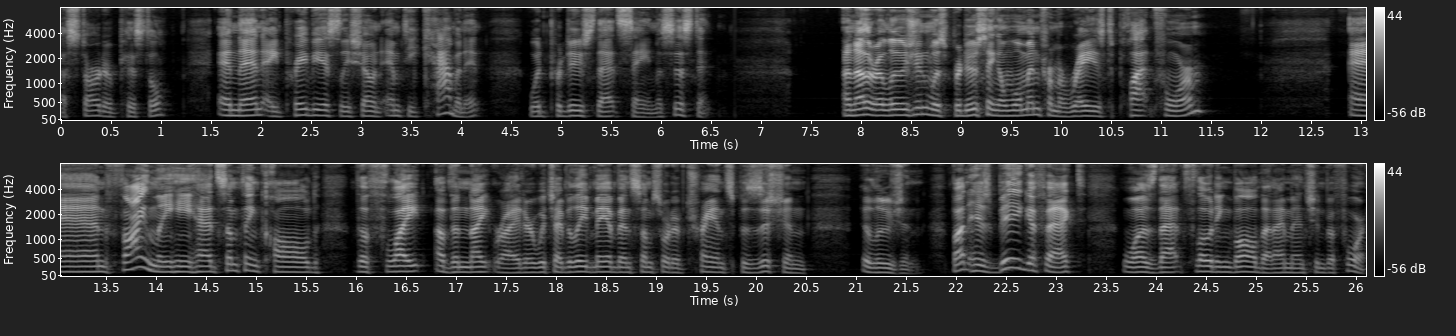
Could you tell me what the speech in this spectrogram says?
a starter pistol, and then a previously shown empty cabinet would produce that same assistant. Another illusion was producing a woman from a raised platform. And finally, he had something called the Flight of the Night Rider, which I believe may have been some sort of transposition illusion. But his big effect was that floating ball that I mentioned before.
